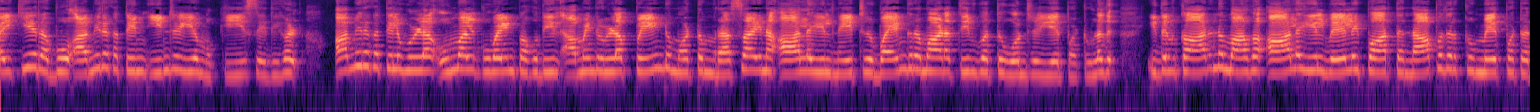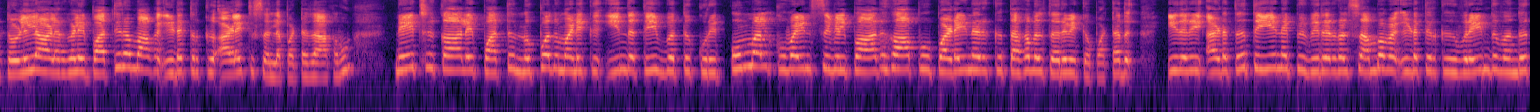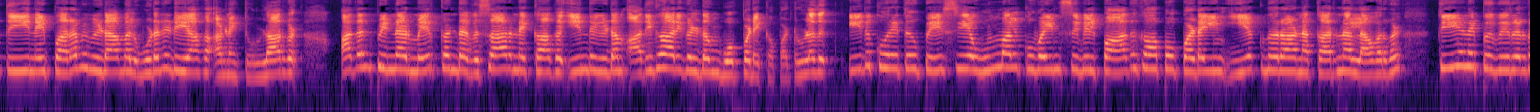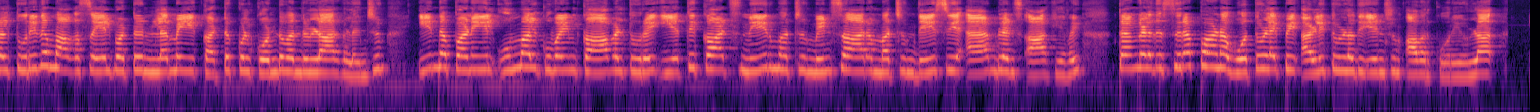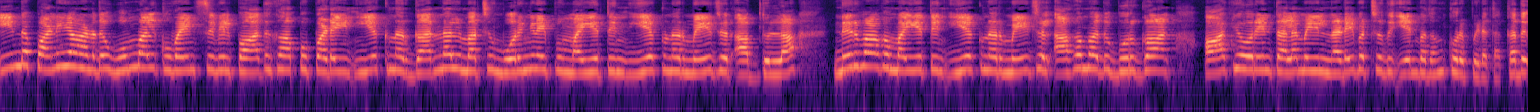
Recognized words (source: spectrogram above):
ஐக்கிய ரபு அமீரகத்தின் இன்றைய முக்கிய செய்திகள். அமீரகத்தில் உள்ள உமல் குவைன் பகுதியில் அமைந்துள்ள பெயிண்ட் மற்றும் ரசாயன ஆலையில் நேற்று பயங்கரமான தீ விபத்து ஒன்று ஏற்பட்டுள்ளது. இதன் காரணமாக ஆலையில் வேலை பார்த்த நாற்பதற்கும் மேற்பட்ட தொழிலாளர்களை பத்திரமாக இடத்திற்கு அழைத்து செல்லப்பட்டதாகவும் நேற்று காலை பத்து முப்பது மணிக்கு இந்த தீ விபத்து குறித்து உம்மல் குவைன் சிவில் பாதுகாப்பு படையினருக்கு தகவல் தெரிவிக்கப்பட்டது. இதனை அடுத்து தீயணைப்பு வீரர்கள் சம்பவ இடத்திற்கு விரைந்து வந்து தீயினை பரவி விடாமல் உடனடியாக அணைத்துள்ளார்கள். அதன் பின்னர் மேற்கண்ட விசாரணைக்காக இந்த இடம் அதிகாரிகளிடம் ஒப்படைக்கப்பட்டுள்ளது. இது குறித்து பேசிய உம்மல் குவைன் சிவில் பாதுகாப்பு படையின் இயக்குநரான கர்னல் அவர்கள் தீயணைப்பு வீரர்கள் துரிதமாக செயல்பட்டு நிலைமையை கட்டுக்குள் கொண்டு வந்துள்ளார்கள் என்றும் இந்த பணியில் உம்மல் குவைன் காவல்துறை எத்திகாட்ஸ் நீர் மற்றும் மின்சாரம் மற்றும் தேசிய ஆம்புலன்ஸ் ஆகியவை தங்களது சிறப்பான ஒத்துழைப்பை அளித்துள்ளது என்றும் அவர் கூறியுள்ளார். இந்த பணியானது உம்மல் குவைன் சிவில் பாதுகாப்பு படையின் இயக்குனர் கர்னல் மற்றும் ஒருங்கிணைப்பு மையத்தின் இயக்குனர் மேஜர் அப்துல்லா நிர்வாக மையத்தின் இயக்குனர் மேஜர் அகமது புர்கான் ஆகியோரின் தலைமையில் நடைபெற்றது என்பதும் குறிப்பிடத்தக்கது.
